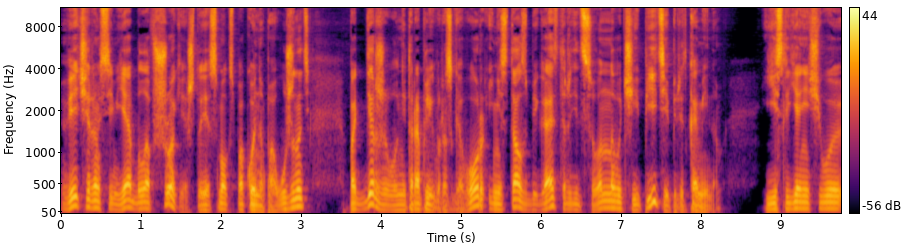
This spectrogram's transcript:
Вечером семья была в шоке, что я смог спокойно поужинать, поддерживал неторопливый разговор и не стал сбегать традиционного чаепития перед камином. «Если я ничего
